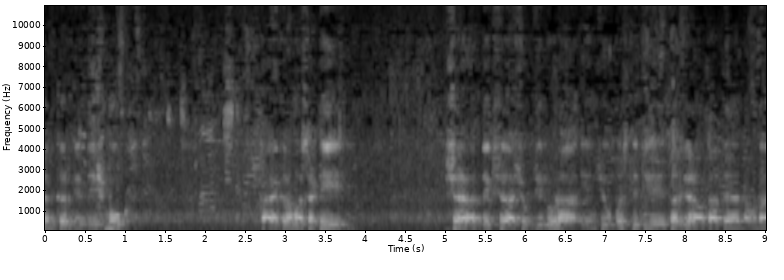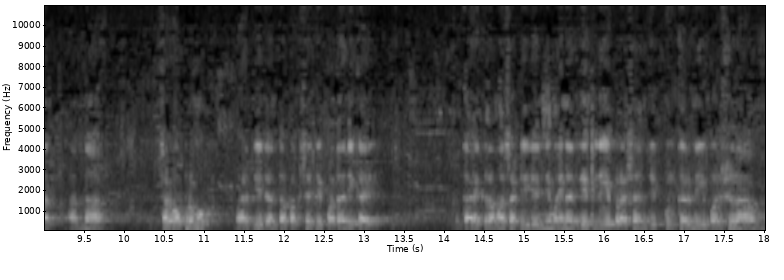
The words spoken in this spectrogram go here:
शंकरजी देशमुख कार्यक्रमासाठी शहराध्यक्ष अशोकजी लोढा यांची उपस्थिती सर्जेराव तात्या नवनाथ अण्णा सर्व प्रमुख भारतीय जनता पक्षाचे पदाधिकारी कार्यक्रमासाठी ज्यांनी मेहनत घेतली प्रशांतजी कुलकर्णी परशुराम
